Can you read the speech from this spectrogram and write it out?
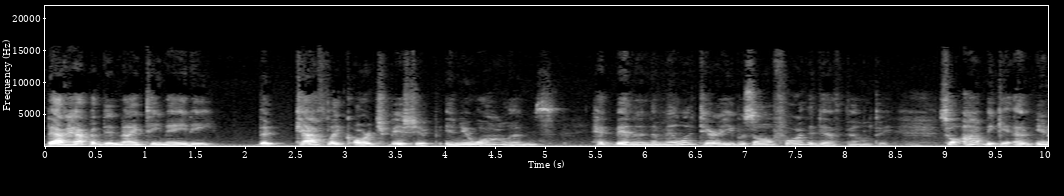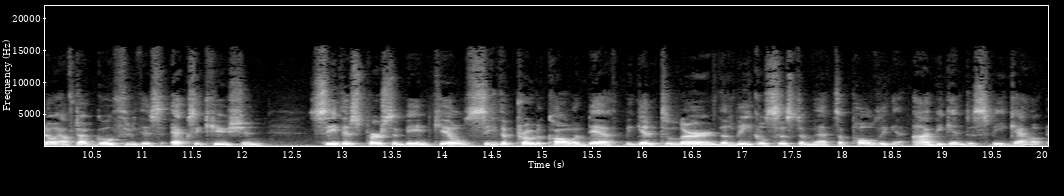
That happened in 1980. The Catholic Archbishop in New Orleans had been in the military. He was all for the death penalty. So I began, you know, after I go through this execution, see this person being killed, see the protocol of death, begin to learn the legal system that's upholding it, I begin to speak out.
